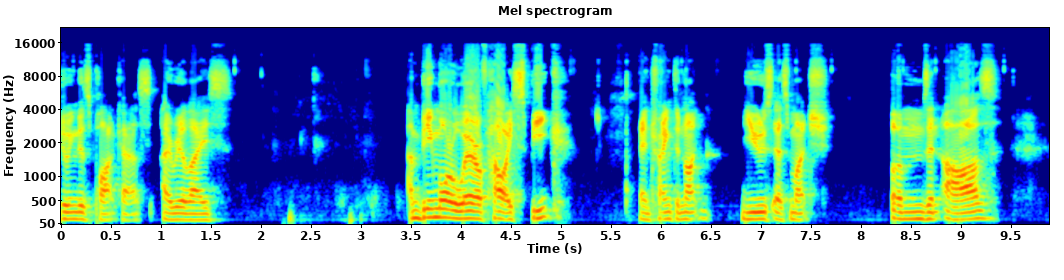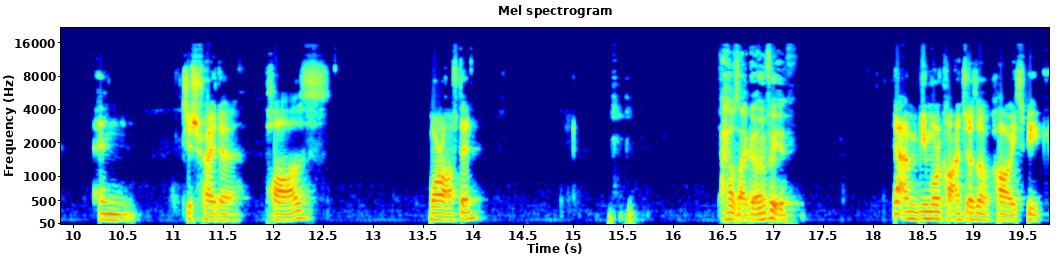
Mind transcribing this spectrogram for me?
doing this podcast i realize i'm being more aware of how i speak and trying to not use as much ums and ahs and just try to pause more often How's that going for you? Yeah i'm being more conscious of how i speak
